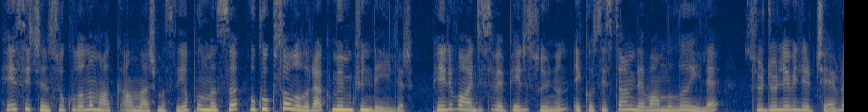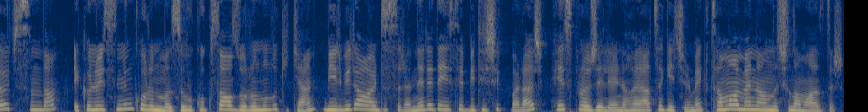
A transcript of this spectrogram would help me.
HES için su kullanım hakkı anlaşması yapılması hukuksal olarak mümkün değildir. Peri Vadisi ve peri suyunun ekosistem devamlılığı ile sürdürülebilir çevre açısından ekolojisinin korunması hukuksal zorunluluk iken birbiri ardı sıra neredeyse bitişik baraj HES projelerini hayata geçirmek tamamen anlaşılamazdır.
